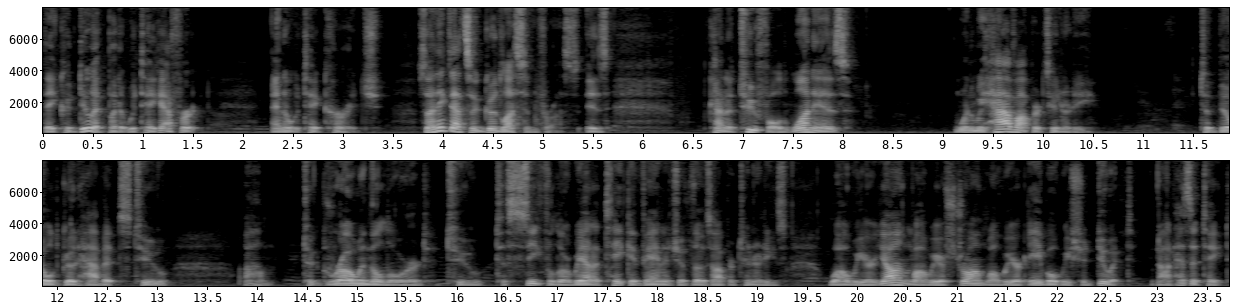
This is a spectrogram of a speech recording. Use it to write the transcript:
they could do it, but it would take effort and it would take courage. So I think that's a good lesson for us is kind of twofold. One is when we have opportunity to build good habits, to um, to grow in the Lord, to to seek the Lord, we ought to take advantage of those opportunities while we are young, while we are strong, while we are able. We should do it, not hesitate.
